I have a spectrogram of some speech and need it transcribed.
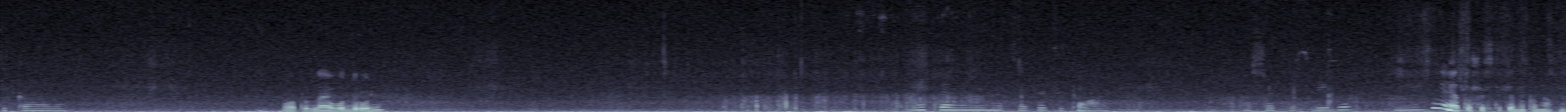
Цікаво. От одне, от друге. Ну це мені не це, це цікаво. А що це срібло? Ні, Ні, то щось таке непонятне.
